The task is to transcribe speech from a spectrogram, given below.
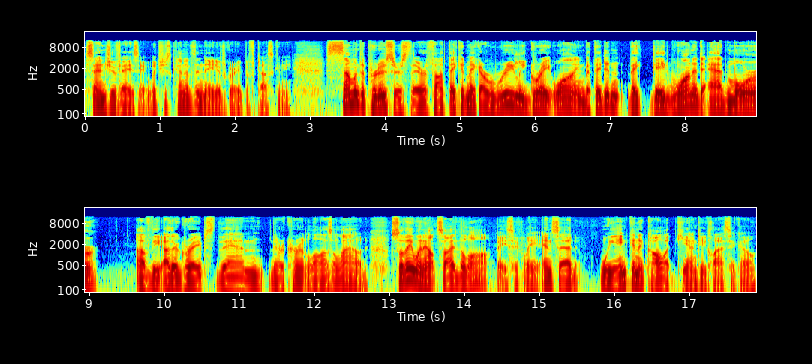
Sangiovese, which is kind of the native grape of Tuscany. Some of the producers there thought they could make a really great wine, but they didn't. They they wanted to add more of the other grapes than their current laws allowed. So they went outside the law basically and said, we ain't going to call it Chianti Classico.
